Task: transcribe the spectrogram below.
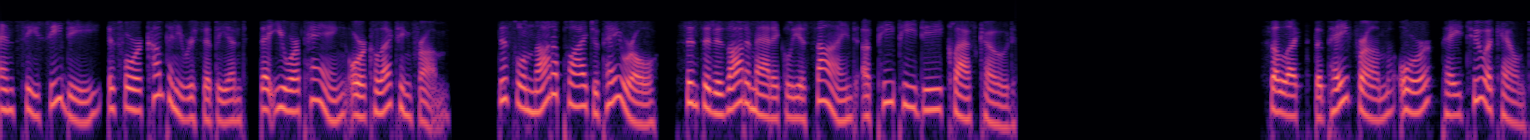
and CCD is for a company recipient that you are paying or collecting from. This will not apply to payroll since it is automatically assigned a PPD class code. Select the Pay From or Pay To account.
